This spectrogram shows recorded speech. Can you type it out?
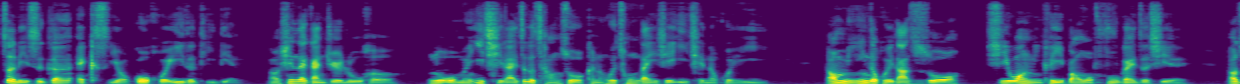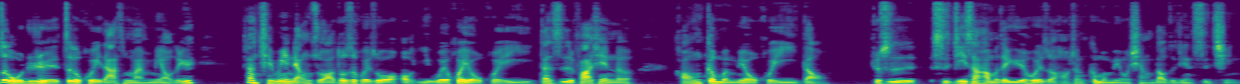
这里是跟 X 有过回忆的地点，然后现在感觉如何？说我们一起来这个场所，可能会冲淡一些以前的回忆。然后敏英的回答是说，希望你可以帮我覆盖这些。然后这个我就觉得这个回答是蛮妙的，因为像前面两组啊，都是回说哦，以为会有回忆，但是发现了好像根本没有回忆到，就是实际上他们在约会的时候，好像根本没有想到这件事情。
